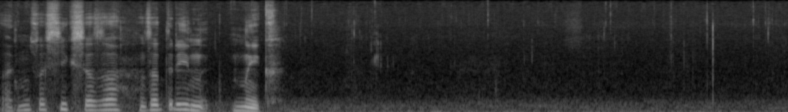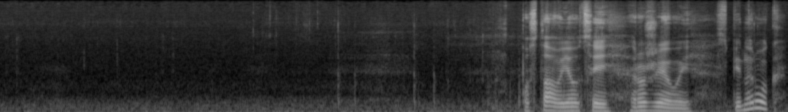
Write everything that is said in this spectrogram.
Так, ну засікся за, за трійник. Поставив я оцей рожевий спінерок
